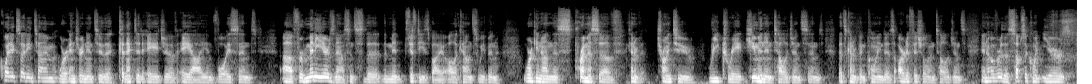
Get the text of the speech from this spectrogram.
quite exciting time. We're entering into the connected age of AI and voice. And uh, for many years now, since the, the mid 50s, by all accounts, we've been working on this premise of kind of trying to recreate human intelligence. And that's kind of been coined as artificial intelligence. And over the subsequent years,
